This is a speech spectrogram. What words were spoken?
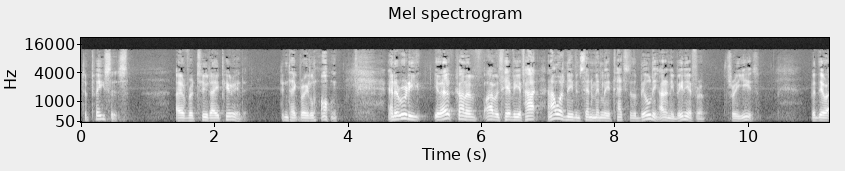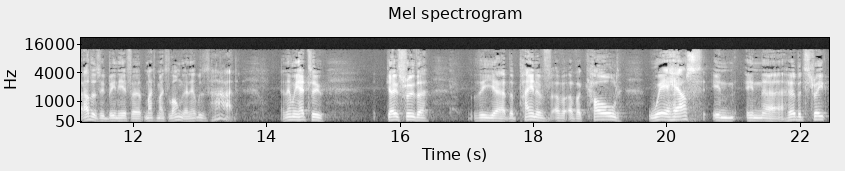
to pieces over a two day period. Didn't take very long. And it really, you know, kind of, I was heavy of heart, and I wasn't even sentimentally attached to the building. I'd only been here for three years. But there were others who'd been here for much, much longer, and it was hard. And then we had to go through the, the, uh, the pain of, of, of a cold, warehouse in, in uh, Herbert Street,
